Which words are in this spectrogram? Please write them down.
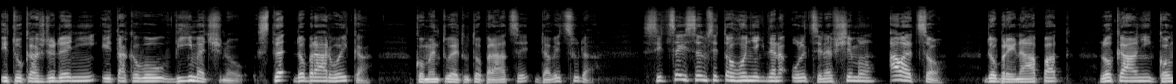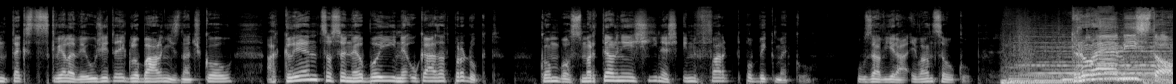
I tu každodenní, i takovou výjimečnou. Jste dobrá dvojka. Komentuje tuto práci David Suda. Sice jsem si toho nikde na ulici nevšiml, ale co? Dobrý nápad, lokální kontext skvěle využitý globální značkou a klient, co se nebojí neukázat produkt. Kombo smrtelnější než infarkt po Big Macu. Uzavírá Ivan Soukup. Druhé místo!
